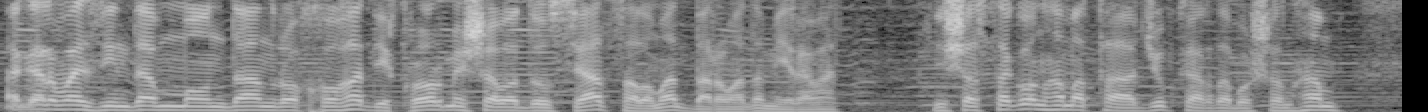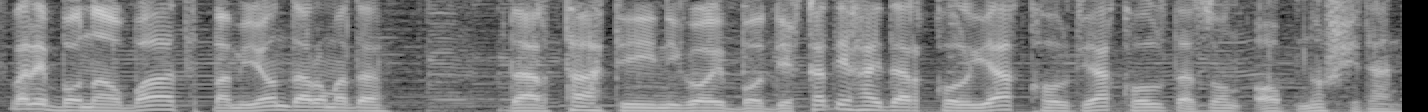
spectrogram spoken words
Агар вай зинда монданро хоҳад иқрор мешаваду сеҳат саломат баромада меравад нишастагон ҳама тааҷҷуб карда бошанд ҳам вале бо навбат ба миён даромада. Дар таҳти нигоҳи бодиққати ҳайдарқул як қулт як қулт аз он об нӯшиданд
